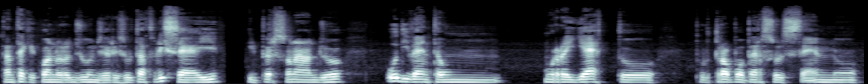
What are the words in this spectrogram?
Tant'è che quando raggiunge il risultato di 6, il personaggio o diventa un, un reietto, purtroppo ha perso il senno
